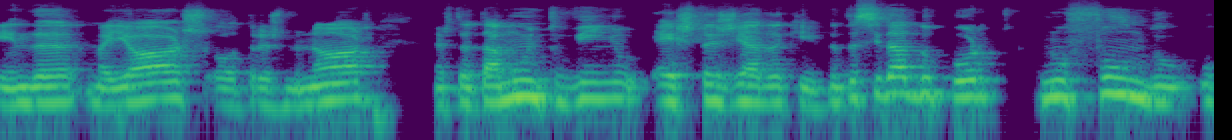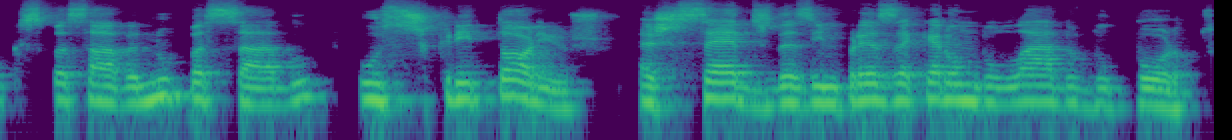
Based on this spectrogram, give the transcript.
ainda maiores, outras menores, mas, portanto, há muito vinho é estagiado aqui. Portanto, a cidade do Porto, no fundo, o que se passava no passado, os escritórios, as sedes das empresas é que eram do lado do Porto,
